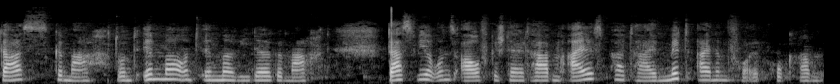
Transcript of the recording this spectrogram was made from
das gemacht und immer und immer wieder gemacht, dass wir uns aufgestellt haben als Partei mit einem Vollprogramm,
